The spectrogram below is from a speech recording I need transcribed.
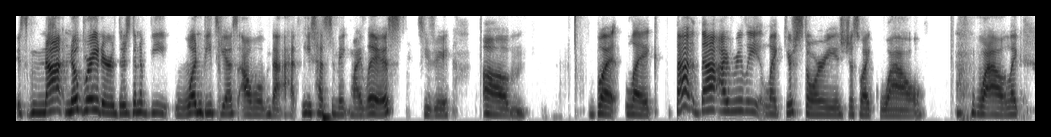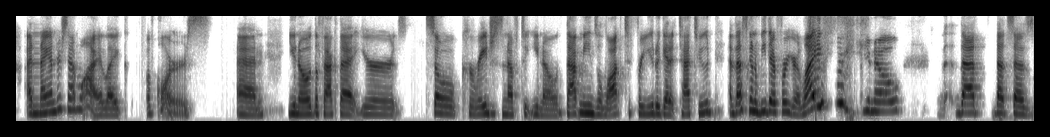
it's not no brainer. There's to be one bts album that at least has to make my list. Excuse me. Um but like that that i really like your story is just like wow. Wow. Like and i understand why. Like of course. And you know the fact that you're so courageous enough to you know that means a lot to, for you to get it tattooed and that's going to be there for your life you know? Th- that that says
